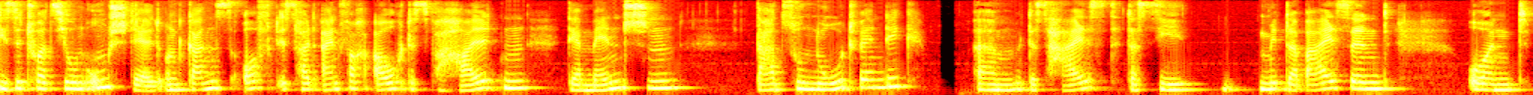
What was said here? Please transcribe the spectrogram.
die Situation umstellt. Und ganz oft ist halt einfach auch das Verhalten der Menschen dazu notwendig. Ähm, das heißt, dass sie mit dabei sind und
